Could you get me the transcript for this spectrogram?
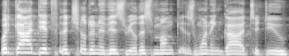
What God did for the children of Israel, this monk is wanting God to do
